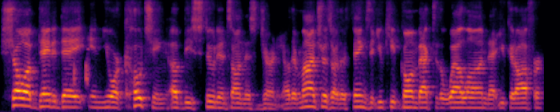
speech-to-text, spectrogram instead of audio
show up day to day in your coaching of these students on this journey? Are there mantras? Are there things that you keep going back to the well on that you could offer?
